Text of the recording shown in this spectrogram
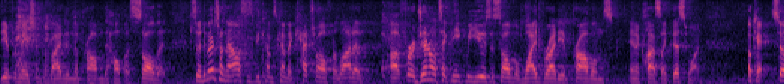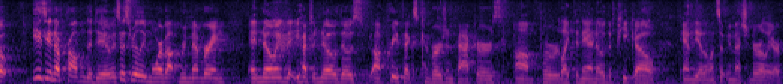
the information provided in the problem to help us solve it. So dimensional analysis becomes kind of a catch-all for a lot of, uh, for a general technique we use to solve a wide variety of problems in a class like this one. Okay, so easy enough problem to do. It's just really more about remembering and knowing that you have to know those uh, prefix conversion factors um, for like the nano, the pico, and the other ones that we mentioned earlier.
